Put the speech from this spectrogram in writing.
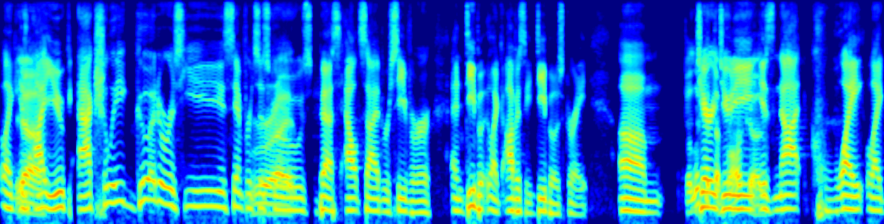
like yeah. is Aiyuk actually good or is he San Francisco's right. best outside receiver? And Deebo, like obviously Deebo's great. Um, Jerry Jeudy is not quite like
